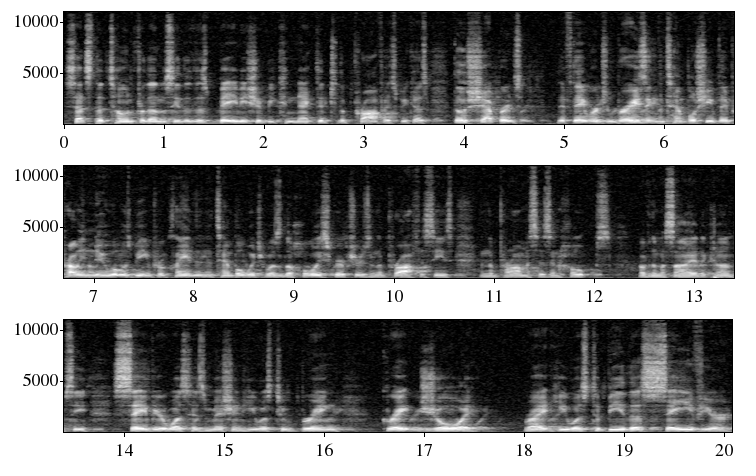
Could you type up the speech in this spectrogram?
Sets the tone for them to see that this baby should be connected to the prophets because those shepherds, if they were raising the temple sheep, they probably knew what was being proclaimed in the temple, which was the Holy Scriptures and the prophecies and the promises and hopes of the Messiah to come. See, Savior was his mission. He was to bring great joy, right? He was to be the Savior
